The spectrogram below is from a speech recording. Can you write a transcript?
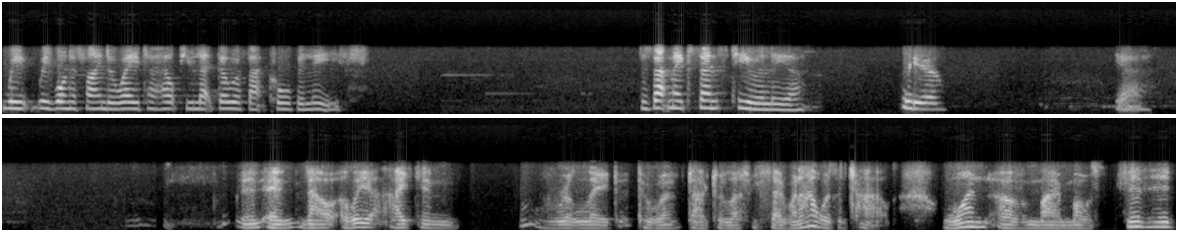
we, we want to find a way to help you let go of that core belief. Does that make sense to you, Aaliyah? Yeah. Yeah. And, and now, Aaliyah, I can relate to what Dr. Lesley said. When I was a child, one of my most vivid,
